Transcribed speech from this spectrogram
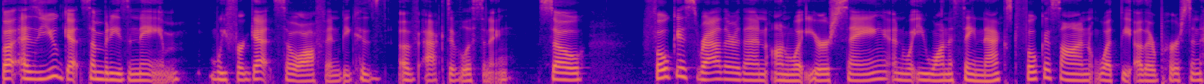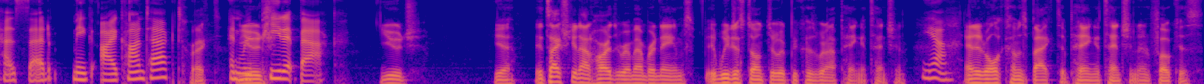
But as you get somebody's name, we forget so often because of active listening. So focus rather than on what you're saying and what you want to say next, focus on what the other person has said. Make eye contact Correct. and Huge. repeat it back. Huge. Yeah. It's actually not hard to remember names. We just don't do it because we're not paying attention. Yeah. And it all comes back to paying attention and focus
